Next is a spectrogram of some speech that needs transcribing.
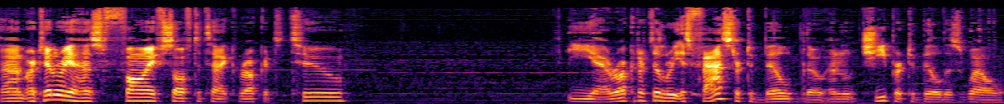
Um, artillery has 5 soft attack, rocket 2. Yeah, rocket artillery is faster to build though, and cheaper to build as well.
